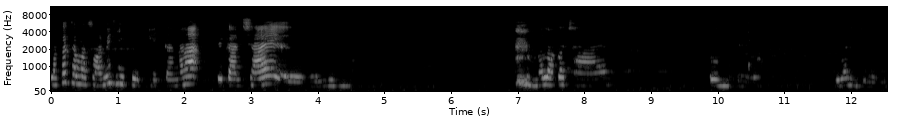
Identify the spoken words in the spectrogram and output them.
แล้วก็จะมาสอนวิธีปลูกเห็ดกันนะฮะ โดยการใช้เออแล้วเราก็ใช้เออมีเป็นวะหรือว่าหนึ่งจุดหนึ่งมี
